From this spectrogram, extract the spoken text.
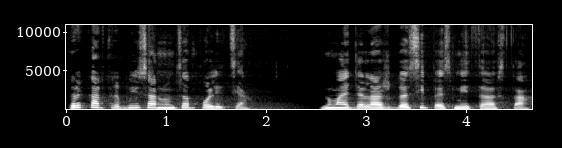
Cred că ar trebui să anunțăm poliția. Numai de l-aș găsi pe Smith ăsta.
